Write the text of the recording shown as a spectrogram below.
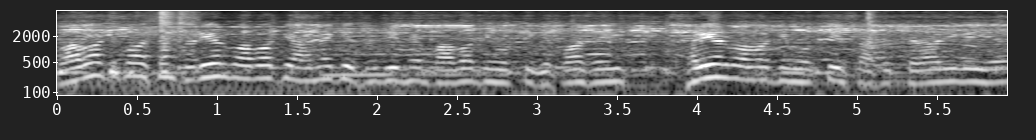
बाबा के पास संत हरिहर बाबा के आने की स्थिति में बाबा की मूर्ति के पास ही हरिहर बाबा की मूर्ति स्थापित करा दी गई है।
